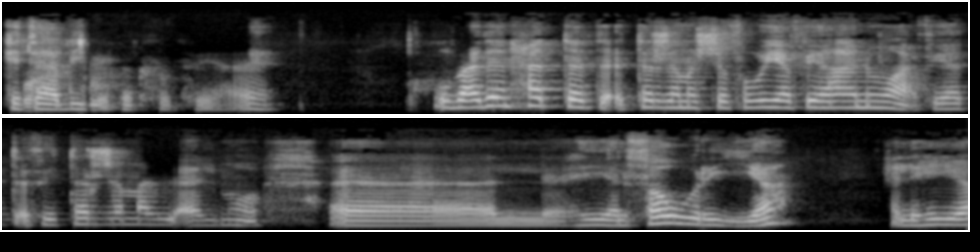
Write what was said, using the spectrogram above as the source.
كتابية تقصد فيها إيه وبعدين حتى الترجمة الشفوية فيها أنواع فيها في الترجمة الم... آه، هي الفورية اللي هي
